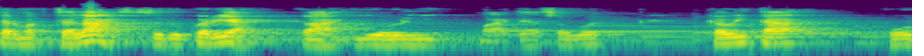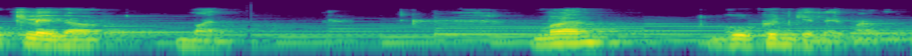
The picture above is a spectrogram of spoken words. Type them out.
तर मग चला सुरू करूया काही ओळी माझ्यासोबत. कविता कोटलेलं मन. मन गोठून गेलंय माझं.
